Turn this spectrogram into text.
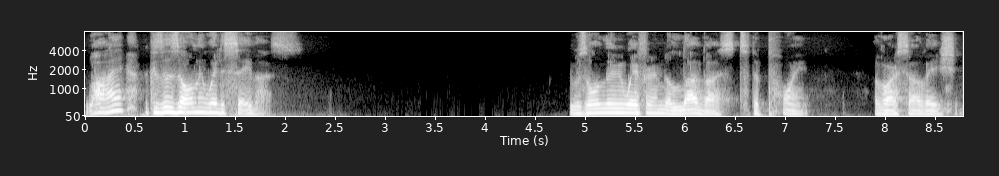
Why? Because this is the only way to save us. It was the only way for him to love us to the point of our salvation.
